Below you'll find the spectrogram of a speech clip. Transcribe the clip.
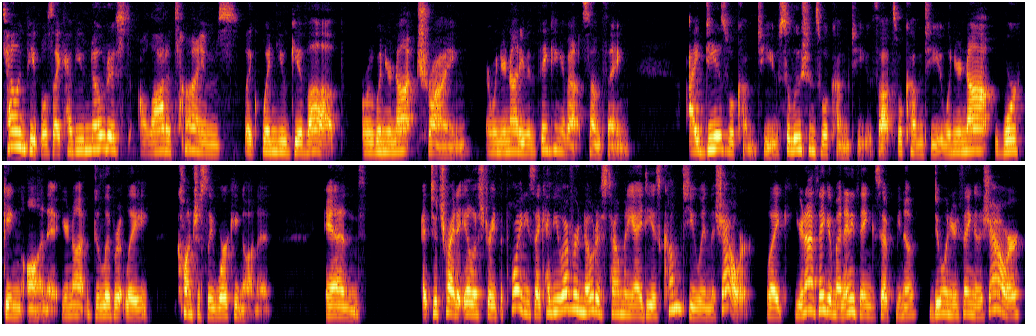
telling people is like, have you noticed a lot of times, like when you give up or when you're not trying or when you're not even thinking about something, ideas will come to you, solutions will come to you, thoughts will come to you when you're not working on it, you're not deliberately, consciously working on it. And uh, to try to illustrate the point, he's like, Have you ever noticed how many ideas come to you in the shower? Like, you're not thinking about anything except, you know, doing your thing in the shower,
